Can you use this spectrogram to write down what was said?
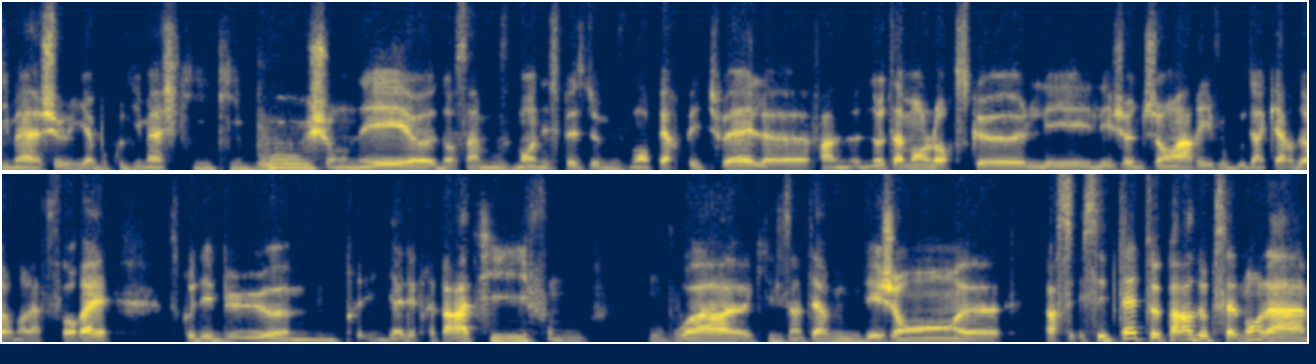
images, il y a beaucoup d'images qui, bougent, on est euh, dans un mouvement, une espèce de mouvement perpétuel, euh, enfin, notamment lorsque les, jeunes gens arrivent au bout d'un quart d'heure dans la forêt, parce qu'au début, euh, il y a les préparatifs, on, voit qu'ils interviewent des gens. c'est peut-être paradoxalement, la,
